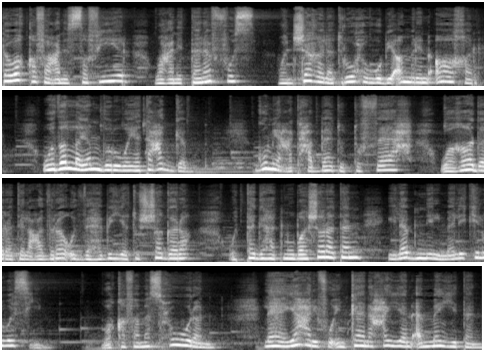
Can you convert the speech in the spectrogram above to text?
توقف عن الصفير وعن التنفس وانشغلت روحه بأمر آخر وظل ينظر ويتعجب. جمعت حبات التفاح وغادرت العذراء الذهبية الشجرة واتجهت مباشرة إلى ابن الملك الوسيم. وقف مسحورا لا يعرف إن كان حيا أم ميتا.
